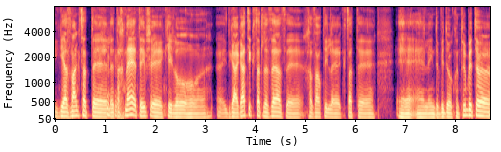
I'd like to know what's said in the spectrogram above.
הגיע הזמן קצת אה, לתכנת אי אפשר כאילו אה, התגעגעתי קצת לזה אז אה, חזרתי לקצת אה, ל individual contributor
